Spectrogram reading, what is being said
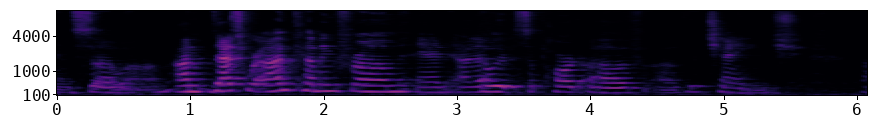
And so um, that's where I'm coming from, and I know that it's a part of, of the change uh,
